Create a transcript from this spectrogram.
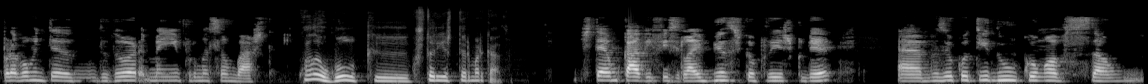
para bom entendedor, meia informação basta. Qual é o golo que gostarias de ter marcado? Isto é um bocado difícil, há imensos que eu podia escolher, ah, mas eu continuo com a obsessão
